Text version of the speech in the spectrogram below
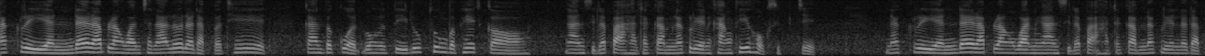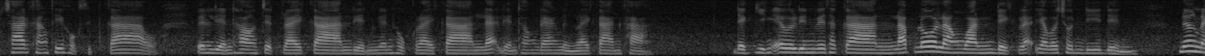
นักเรียนได้รับรางวัลชนะเลิศระดับประเทศ การประกวดวงดนตรีลูกทุ่งประเภทกงานศิลปะหัตถกรรมนักเรียนครั้งที่ 67 นักเรียนได้รับรางวัลงานศิลปะหัตถกรรม นักเรียนระดับชาติครั้งที่ 69 เป็นเหรียญทอง 7 รายการ เหรียญเงิน 6 รายการ และเหรียญทองแดง 1 รายการค่ะ เด็กหญิงเอเวลินเวทการ รับโล่รางวัลเด็กและเยาวชนดีเด่น เนื่องใน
